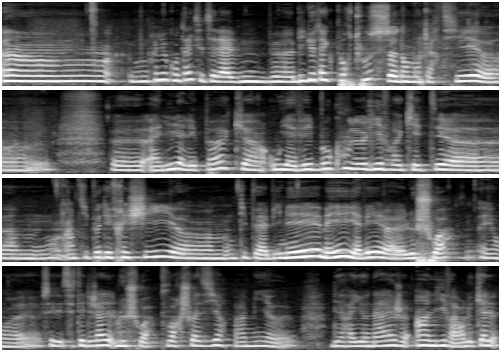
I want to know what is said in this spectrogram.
Mon premier contact, c'était la bibliothèque pour tous dans mon quartier. Euh, à Lille à l'époque, où il y avait beaucoup de livres qui étaient euh, un petit peu défraîchis, euh, un petit peu abîmés, mais il y avait le choix. C'était déjà le choix, pouvoir choisir parmi des rayonnages un livre, alors lequel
